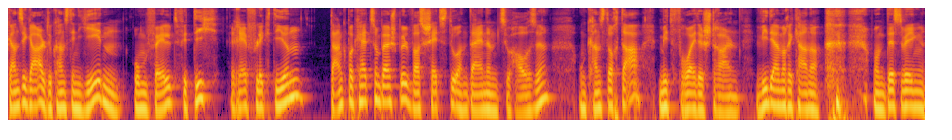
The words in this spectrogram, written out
ganz egal, du kannst in jedem Umfeld für dich reflektieren, Dankbarkeit zum Beispiel, was schätzt du an deinem Zuhause und kannst auch da mit Freude strahlen, wie die Amerikaner. Und deswegen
